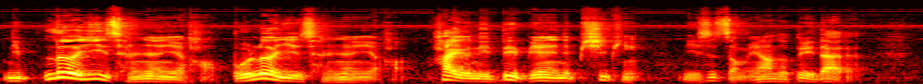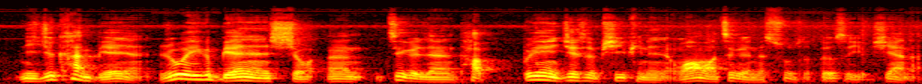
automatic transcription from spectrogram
你乐意承认也好，不乐意承认也好，还有你对别人的批评，你是怎么样的对待的？你就看别人，如果一个别人喜欢，嗯，这个人他不愿意接受批评的人，往往这个人的素质都是有限的。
